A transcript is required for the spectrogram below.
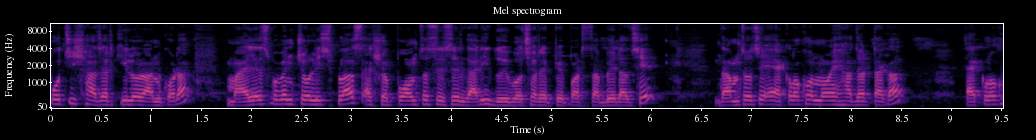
পঁচিশ হাজার কিলো রান করা। মাইলেজ পাবেন চল্লিশ প্লাস, একশো পঞ্চাশ এসের গাড়ি, দুই বছরের পেপার বেড আছে। দামটা হচ্ছে এক লক্ষ নয় হাজার টাকা। এক লক্ষ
